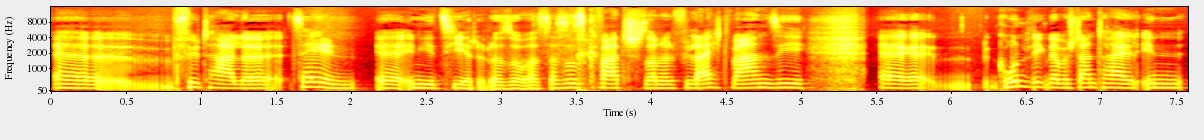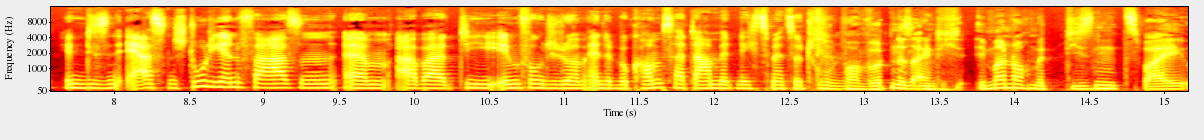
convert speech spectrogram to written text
äh, fötale Zellen äh, injiziert oder sowas. Das ist Quatsch, sondern vielleicht waren sie äh, grundlegender Bestandteil in, in diesen ersten Studienphasen, ähm, aber die Impfung, die du am Ende bekommst, hat damit nichts mehr zu tun. Warum wird denn das eigentlich immer noch mit diesen zwei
